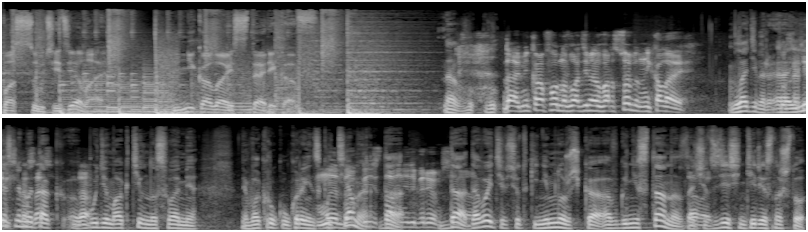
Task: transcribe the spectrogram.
По сути дела, Николай Стариков. Да, да микрофон Владимир Варсобин. Николай, Владимир, э, если сказать? мы так да. будем активно с вами вокруг украинской мы темы, до да, не доберемся, да, да, давайте все-таки немножечко Афганистана. Значит, давайте. здесь интересно, что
